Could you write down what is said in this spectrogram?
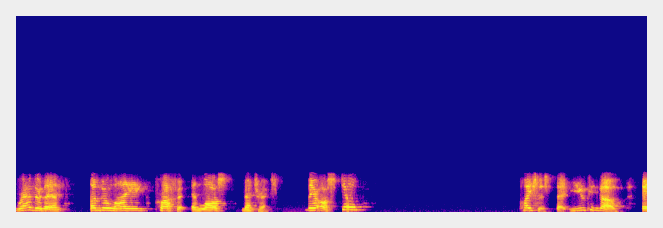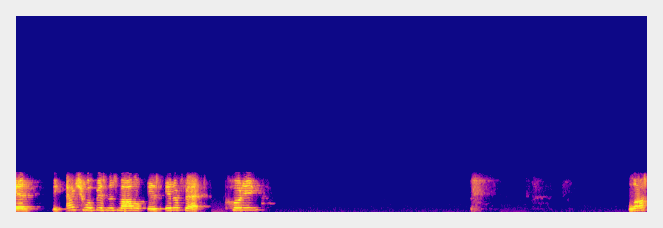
rather than underlying profit and loss metrics. There are still places that you can go, and the actual business model is in effect putting lost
